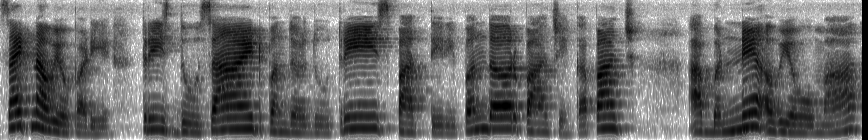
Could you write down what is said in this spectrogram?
સાઠના અવયવ પાડીએ, ત્રીસ દુ સાઠ પંદર દુ ત્રીસ, પાંચ તેરી પંદર, પાંચ એકા પાંચ. આ બંને અવયવોમાં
